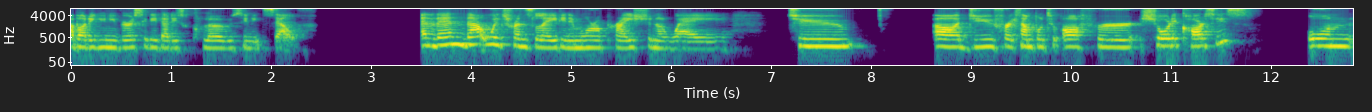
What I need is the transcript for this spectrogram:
about a university that is closed in itself. And then that will translate in a more operational way to uh, do, for example, to offer shorter courses on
